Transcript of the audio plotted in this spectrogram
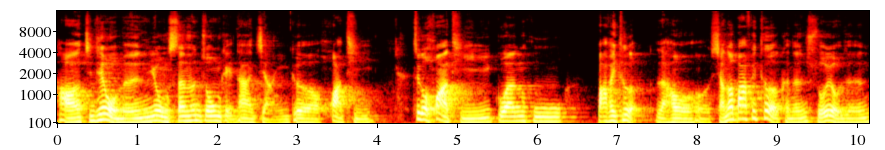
好，今天我们用三分钟给大家讲一个话题，这个话题关乎巴菲特。然后想到巴菲特，可能所有人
